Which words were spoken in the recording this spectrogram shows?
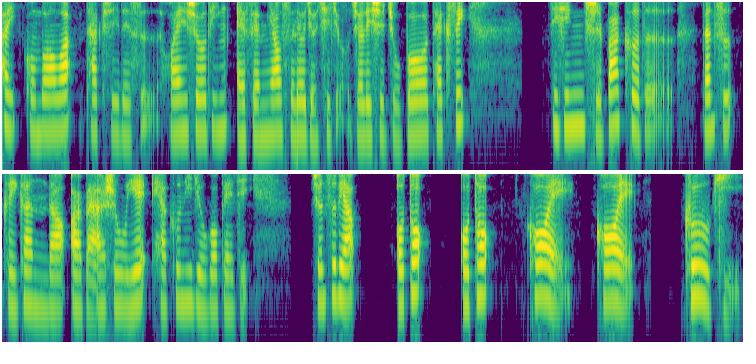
嗨，空包娃，taxi 的是，欢迎收听 FM 幺四六九七九，这里是主播 taxi，进行十八课的单词，可以看到二百二十五页，u 给你九个 page。单词表，k o o k i e 可 o 空气，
